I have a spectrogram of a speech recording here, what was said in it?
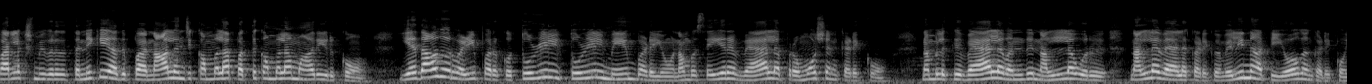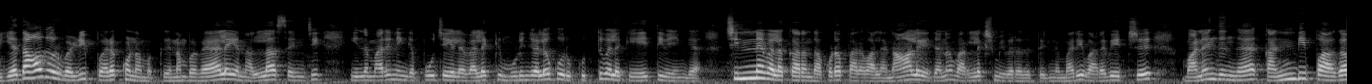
வரலட்சுமி விரதத்தன்னைக்கு அது இப்போ நாலஞ்சு கம்மலாக பத்து கம்மலாக மாறி இருக்கும். ஏதாவது ஒரு வழி பிறக்கும். தொழில் தொழில் மேம்படையும். நம்ம செய்கிற வேலை ப்ரமோஷன் கிடைக்கும். நம்மளுக்கு வேலை வந்து நல்ல ஒரு நல்ல வேலை கிடைக்கும். வெளிநாட்டு யோகம் கிடைக்கும். ஏதாவது ஒரு வழி பிறக்கும் நமக்கு. நம்ம வேலையை நல்லா செஞ்சு இந்த மாதிரி நீங்கள் பூஜையில் விளக்கி முடிஞ்ச அளவுக்கு ஒரு குத்து விளக்கு ஏற்றி வைங்க. சின்ன விளக்காக இருந்தால் கூட பரவாயில்ல. நாளை தானே வரலட்சுமி விரதத்தை இந்த மாதிரி வரவேற்று வணங்குங்க. கண் கண்டிப்பாக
